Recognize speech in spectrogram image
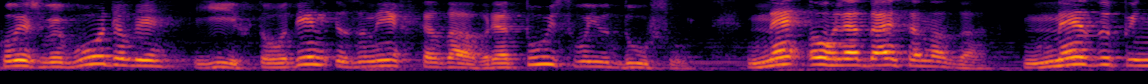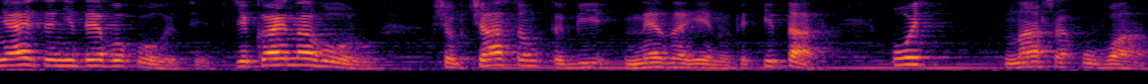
Коли ж виводили їх, то один із них сказав: рятуй свою душу, не оглядайся назад, не зупиняйся ніде в околиці, втікай нагору, щоб часом тобі не загинути. І так, ось наша увага,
